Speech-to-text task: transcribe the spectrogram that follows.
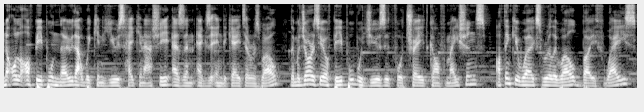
Not a lot of people know that we can use Heikin Ashi as an exit indicator as well. The majority of people would use it for trade confirmations. I think it works really well both ways.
